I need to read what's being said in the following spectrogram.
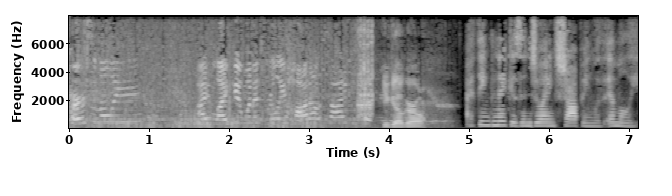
personally, like it when it's really hot outside You go, girl. I think Nick is enjoying shopping with Emily.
